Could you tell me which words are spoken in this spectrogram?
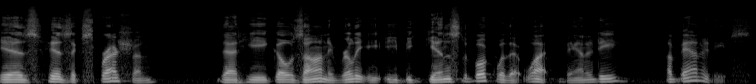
is his expression that he goes on. He really he begins the book with it. What? Vanity of vanities.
